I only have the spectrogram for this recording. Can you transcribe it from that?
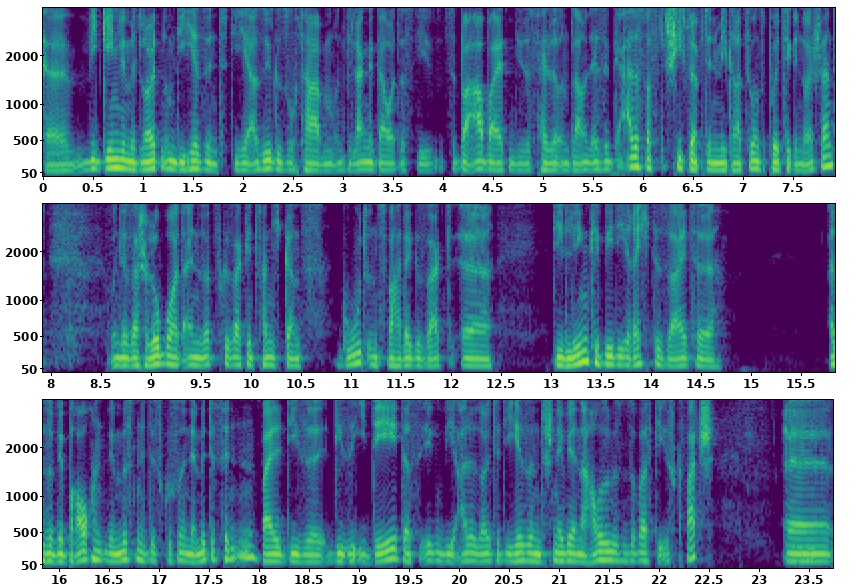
äh, wie gehen wir mit Leuten um, die hier sind, die hier Asyl gesucht haben und wie lange dauert es, die zu bearbeiten, diese Fälle und bla. Und ist alles, was schiefläuft in der Migrationspolitik in Deutschland. Und der Sascha Lobo hat einen Satz gesagt, den fand ich ganz gut. Und zwar hat er gesagt, äh, die linke wie die rechte Seite, also wir brauchen, wir müssen eine Diskussion in der Mitte finden, weil diese, diese Idee, dass irgendwie alle Leute, die hier sind, schnell wieder nach Hause müssen, sowas, die ist Quatsch. Äh,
